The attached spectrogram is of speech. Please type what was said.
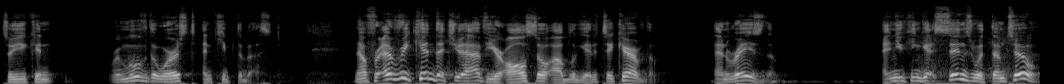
So you can remove the worst and keep the best. Now, for every kid that you have, you're also obligated to take care of them and raise them. And you can get sins with them too.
